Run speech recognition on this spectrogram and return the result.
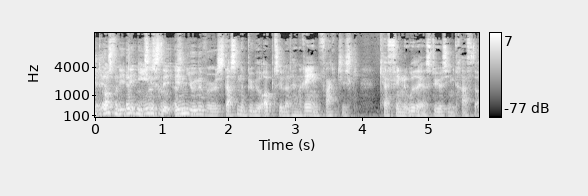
fordi, at, også fordi enten- det enten eneste altså- in-universe, der sådan er bygget op til, at han rent faktisk kan finde ud af at styre sine kræfter,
